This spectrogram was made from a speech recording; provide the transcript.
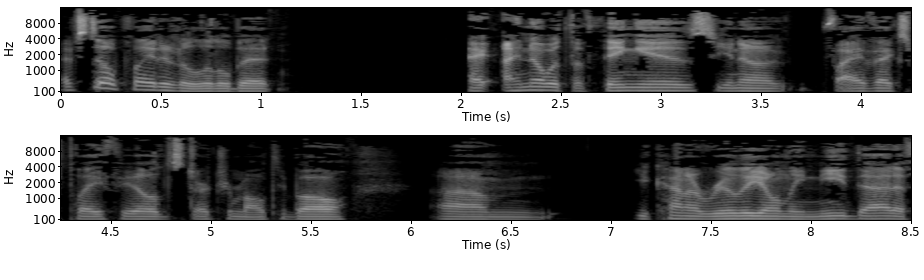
I've still played it a little bit. I, I know what the thing is. You know, 5x playfield, start your multi ball. Um, you kind of really only need that if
